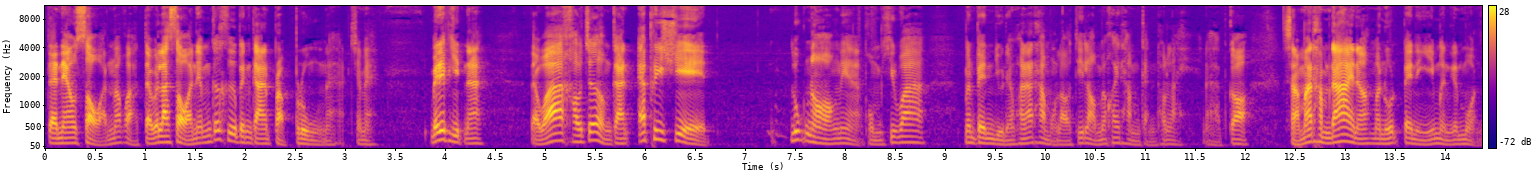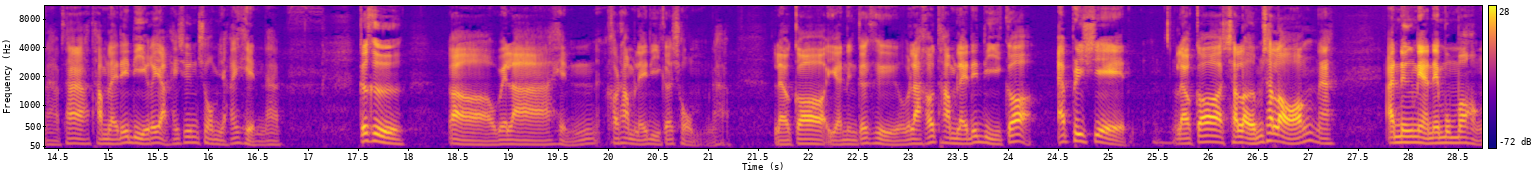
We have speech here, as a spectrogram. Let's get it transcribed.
แต่แนวสอนมากกว่า แต่เวลาสอนเนี่ยมันก็คือเป็นการปรับปรุงนะฮะใช่ไหมไม่ได้ผิดนะ แต่ว่า culture ของการ appreciate ลูกน้องเนี่ยผมคิดว่ามันเป็นอยู่ในวัฒนธรรมของเราที่เราไม่ค่อยทำกันเท่าไหร่นะครับก็สามารถทำได้เนาะมนุษย์เป็นอย่างนี้เหมือนกันหมดนะครับถ้าทำอะไรได้ดีก็อยากให้ชื่นชม อยากให้เห็นนะครับก็คือเอเวลาเห็นเขาทำอะไรดีก็ชมนะครับแล้วก็อีกอันหนึ่งก็คือ เวลาเขาทำอะไรได้ดีก็ appreciate แล้วก็เฉลิมฉลองนะอันนึงเนี่ยในมุมมองของ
